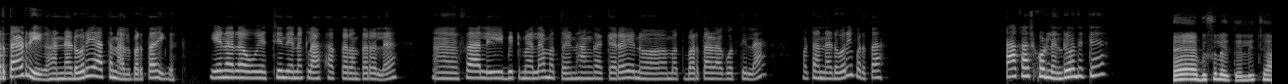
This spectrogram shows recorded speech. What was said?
ಬರ್ತಾಳ್ರಿ ಈಗ ಹನ್ನೆರಡುವರೆ ಆತನ ಅಲ್ಲಿ ಬರ್ತಾ ಈಗ. ಏನಾರ ಅವು ಹೆಚ್ಚಿನ ಏನೋ ಕ್ಲಾಸ್ ಹಾಕ್ತಾರಂತಾರಲ್ಲ ಅಂತಾರಲ್ಲ ಸಾಲಿ ಬಿಟ್ಟ ಮೇಲೆ ಮತ್ತೆ ಏನು ಹಂಗೆ ಹಾಕ್ಯಾರ ಏನು ಮತ್ತೆ ಬರ್ತಾಳ ಗೊತ್ತಿಲ್ಲ ಒಟ್ಟು ಹನ್ನೆರಡುವರೆ ಬರ್ತಾ. ಆಕಾಶ ಕೊಡ್ಲೇನ್ರಿ ಒಂದಿಟ್ಟೆ? ಏ ಬಿಸಿಲು ಐತೆ ಎಲ್ಲಿ ಚಾ?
